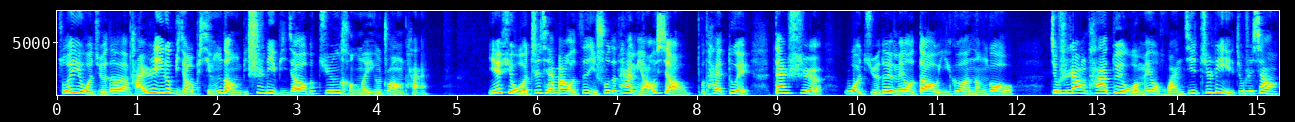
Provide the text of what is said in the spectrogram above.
所以我觉得还是一个比较平等、比势力比较均衡的一个状态。也许我之前把我自己说的太渺小，不太对，但是我绝对没有到一个能够。就是让他对我没有还击之力，就是像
